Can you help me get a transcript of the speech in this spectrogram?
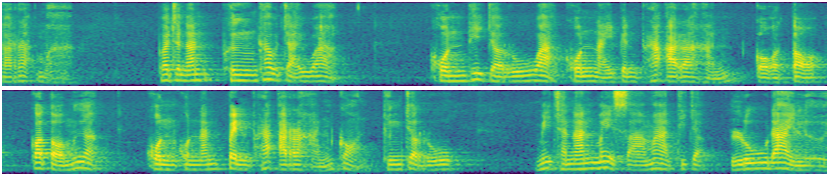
การะมา เพราะฉะนั้นพึงเข้าใจว่า คนที่จะรู้ว่าคนไหนเป็นพระอรหันต์ก่อต่อ ก็ต่อเมื่อคนคนนั้นเป็นพระอรหันต์ก่อนถึงจะรู้ มิฉะนั้นไม่สามารถที่จะรู้ได้เลย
